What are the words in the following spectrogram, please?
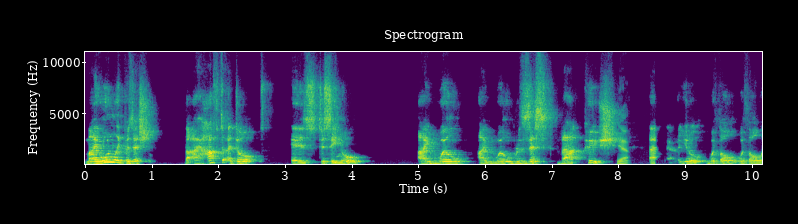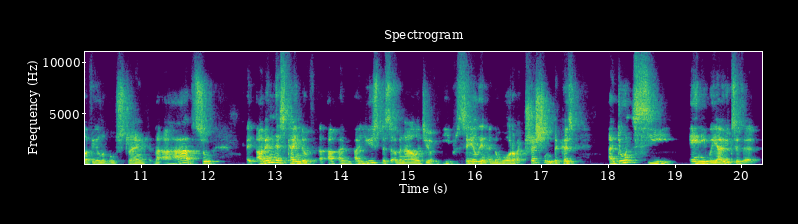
my only position that I have to adopt is to say no. I will I will resist that push. Yeah. Uh, you know, with all with all available strength that I have. So I'm in this kind of. I, I, I use the sort of analogy of Ypres Salient and the war of attrition because I don't see any way out of it.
